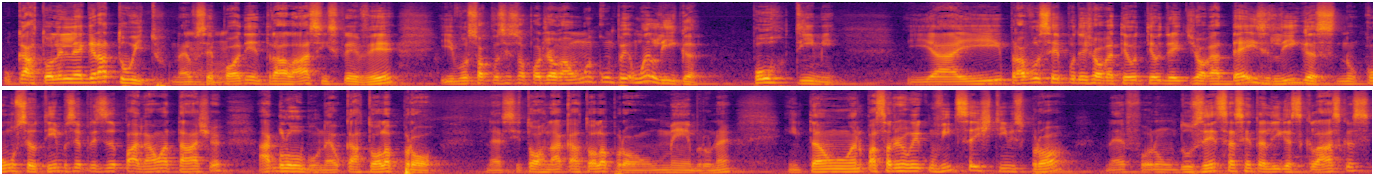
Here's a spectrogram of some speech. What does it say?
O Cartola ele é gratuito, né? Você pode entrar lá, se inscrever, e só que você só pode jogar uma, uma liga por time. E aí, para você poder jogar, ter, o- ter o direito de jogar 10 ligas no- com o seu time, você precisa pagar uma taxa à Globo, né? O Cartola Pro. Né? Se tornar Cartola Pro, um membro, né? Então, ano passado eu joguei com 26 times Pro, né? Foram 260 ligas clássicas,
